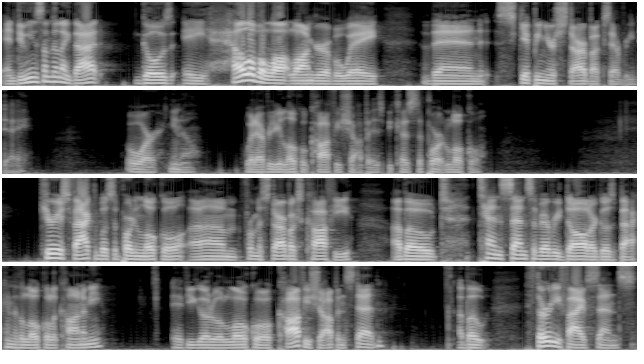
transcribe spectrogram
And doing something like that goes a hell of a lot longer of a way than skipping your Starbucks every day or, you know, whatever your local coffee shop is because support local. Curious fact about supporting local um, from a Starbucks coffee, about 10 cents of every dollar goes back into the local economy. If you go to a local coffee shop instead, about 35 cents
